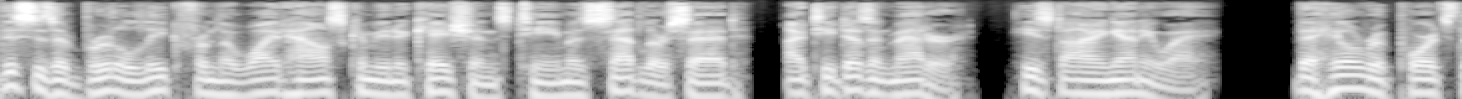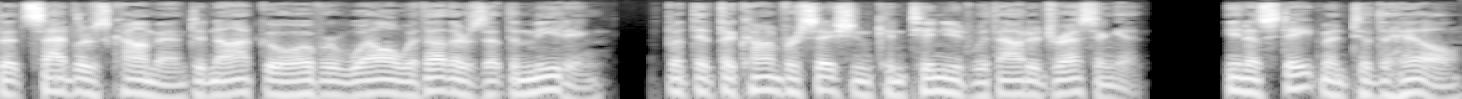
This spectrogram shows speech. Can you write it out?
this is a brutal leak from the White House communications team as Sadler said, IT doesn't matter, he's dying anyway. The Hill reports that Sadler's comment did not go over well with others at the meeting, but that the conversation continued without addressing it. In a statement to The Hill,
